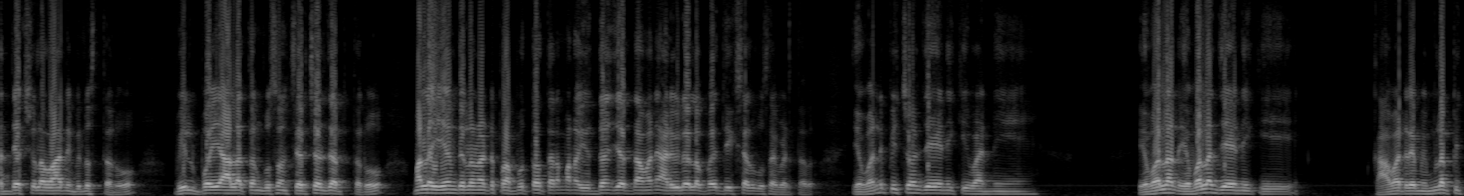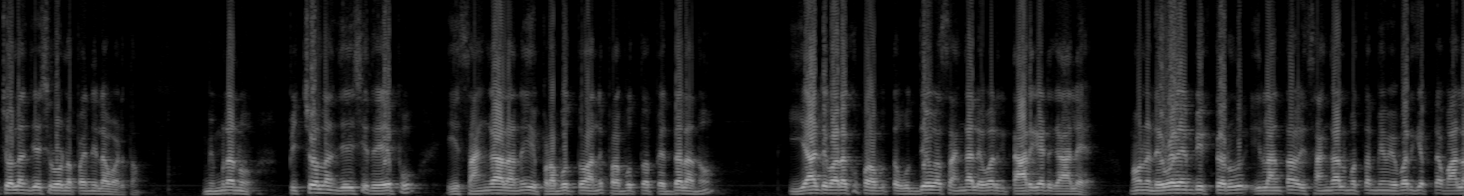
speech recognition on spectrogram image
అధ్యక్షుల వారిని పిలుస్తారు. వీళ్ళు పోయి వాళ్ళతో కూర్చొని చర్చలు జరుపుతారు. మళ్ళీ ఏం తెలియనట్టు ప్రభుత్వంతో మనం యుద్ధం చేద్దామని అడవిలో పోయి దీక్షలు కూర్చోబెడతారు. ఎవరిని పిచ్చోని చేయనీకి ఇవన్నీ? ఎవళ్ళని ఎవళ్ళని చేయనీకి? కాబట్టి రేపు మిమ్మల్ని పిచ్చోళ్ళని చేసి రోడ్లపై నిలబడతాం. మిమ్మలను పిచ్చోళ్ళని చేసి రేపు ఈ సంఘాలను ఈ ప్రభుత్వాన్ని ప్రభుత్వ పెద్దలను ఇవాటి వరకు ప్రభుత్వ ఉద్యోగ సంఘాలు ఎవరికి టార్గెట్ కాలే. మమ్మల్ని ఎవరు ఏం వీళ్ళంతా ఈ సంఘాలు మొత్తం మేము ఎవరికి చెప్తే వాళ్ళ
